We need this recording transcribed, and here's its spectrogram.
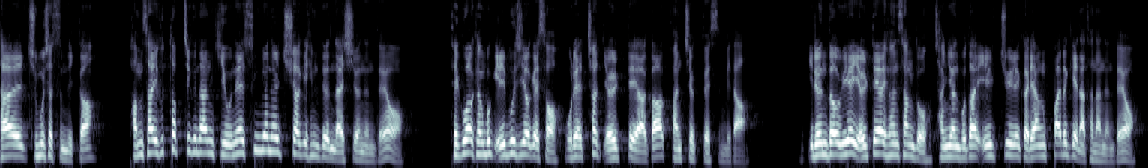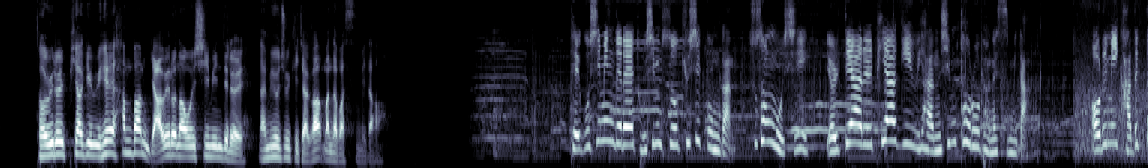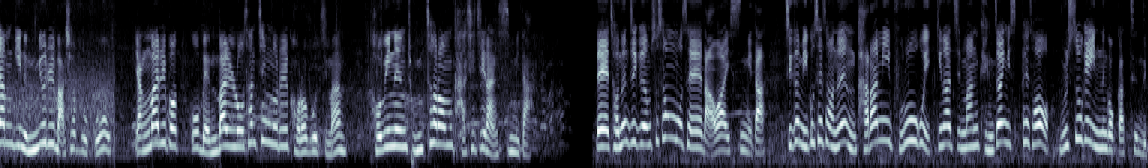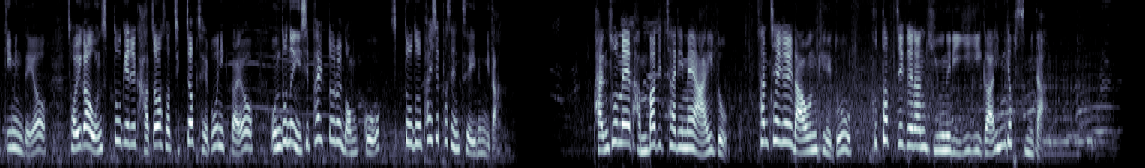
잘 주무셨습니까? 밤사이 후텁지근한 기온에 숙면을 취하기 힘든 날씨였는데요. 대구와 경북 일부 지역에서 올해 첫 열대야가 관측됐습니다. 이른 더위의 열대야 현상도 작년보다 일주일가량 빠르게 나타났는데요. 더위를 피하기 위해 한밤 야외로 나온 시민들을 남효주 기자가 만나봤습니다. 대구 시민들의 도심 속 휴식 공간 수성못이 열대야를 피하기 위한 쉼터로 변했습니다. 얼음이 가득 담긴 음료를 마셔보고 양말을 벗고 맨발로 산책로를 걸어보지만 더위는 좀처럼 가시질 않습니다. 네, 저는 지금 수성못에 나와 있습니다. 지금 이곳에서는 바람이 불어오고 있긴 하지만 굉장히 습해서 물속에 있는 것 같은 느낌인데요. 저희가 온습도계를 가져와서 직접 재보니까요. 온도는 28도를 넘고 습도도 80%에 이릅니다. 반소매 반바지 차림의 아이도 산책을 나온 개도 후텁지근한 기운을 이기기가 힘겹습니다.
